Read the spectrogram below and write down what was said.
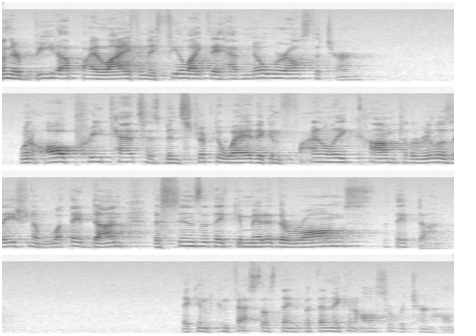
when they're beat up by life and they feel like they have nowhere else to turn. When all pretense has been stripped away, they can finally come to the realization of what they've done, the sins that they've committed, the wrongs that they've done. They can confess those things, but then they can also return home.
